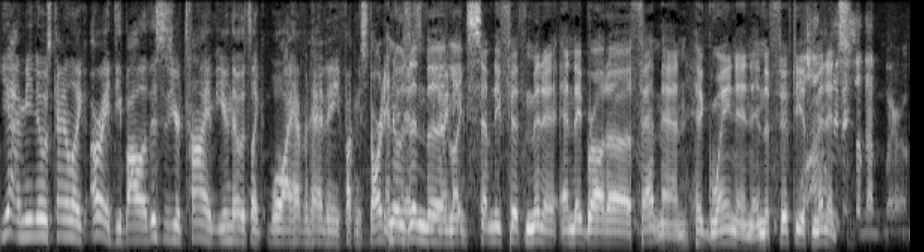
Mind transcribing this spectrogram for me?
Yeah, I mean, it was kind of like, all right, Dybala, this is your time. Even though it's like, well, I haven't had any fucking starting. And it was minutes, in the you know what mean? like 75th minute, and they brought a uh, fat man Higuain in in the 50th Well, I don't think minutes. they subbed out Aguero.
